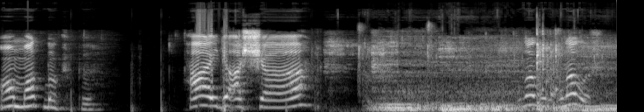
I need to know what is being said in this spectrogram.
Aa magma küpü. Haydi aşağı. Buna vur buna vur.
